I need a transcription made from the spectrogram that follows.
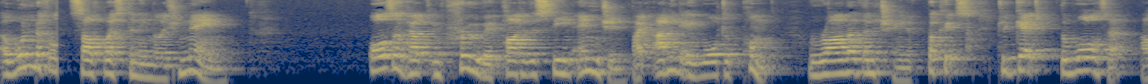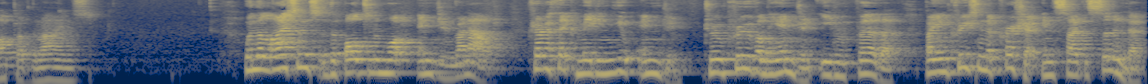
a wonderful southwestern English name, also helped improve a part of the steam engine by adding a water pump rather than a chain of buckets to get the water out of the mines. When the license of the Boulton and Watt engine ran out, Trevithick made a new engine to improve on the engine even further by increasing the pressure inside the cylinder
